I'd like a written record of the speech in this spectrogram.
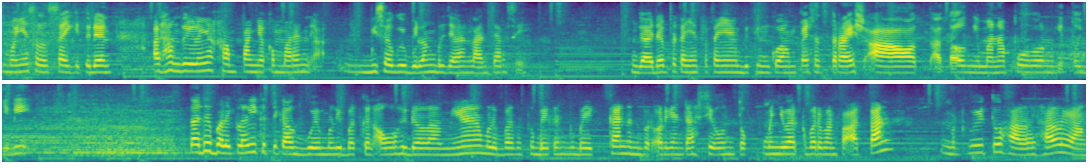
semuanya selesai gitu. Dan alhamdulillahnya kampanye kemarin bisa gue bilang berjalan lancar sih. Nggak ada pertanyaan-pertanyaan yang bikin gue sampai stress out atau gimana pun gitu. Jadi tadi balik lagi ketika gue melibatkan Allah di dalamnya melibatkan kebaikan-kebaikan dan berorientasi untuk menyebar kebermanfaatan menurut gue itu hal-hal yang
